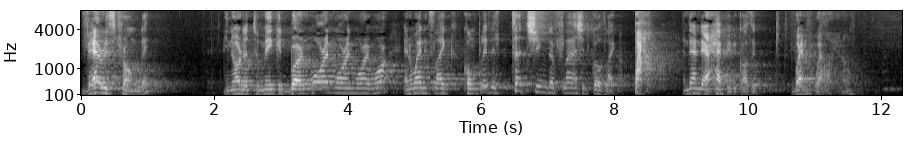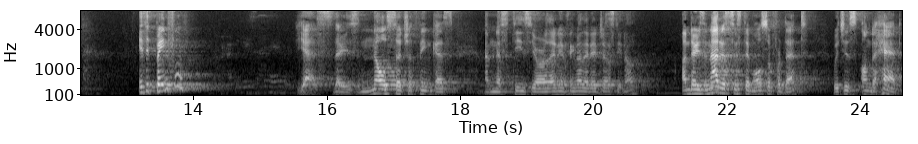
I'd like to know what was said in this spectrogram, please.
very strongly in order to make it burn more and more and more and more. And when it's like completely touching the flesh, it goes like bah! And then they're happy because it went well, you know. Is it painful? Yes, there is no such a thing as anesthesia or anything like that. It just, you know. And there is another system also for that, which is on the head.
